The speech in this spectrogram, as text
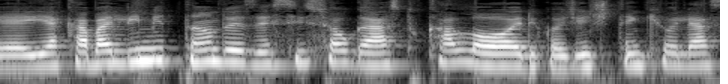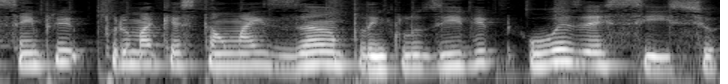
é, e acaba limitando o exercício ao gasto calórico. A gente tem que olhar sempre por uma questão mais ampla, inclusive o exercício.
